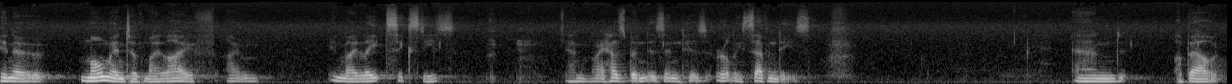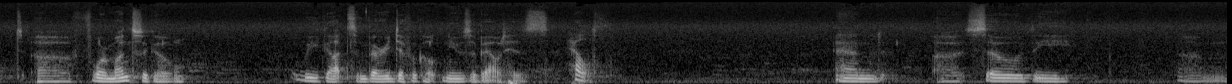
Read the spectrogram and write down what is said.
in a moment of my life, I'm in my late 60s, and my husband is in his early 70s. And about uh, four months ago, we got some very difficult news about his health. And uh, so the um,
